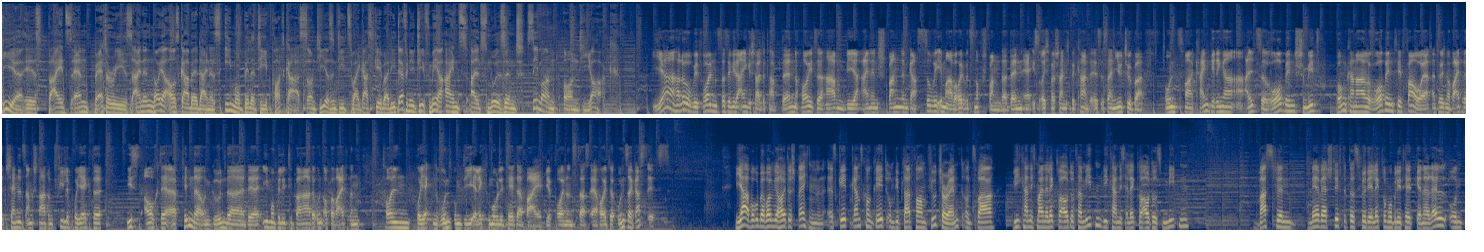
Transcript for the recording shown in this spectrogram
Hier ist Bytes and Batteries, eine neue Ausgabe deines E-Mobility Podcasts. Und hier sind die zwei Gastgeber, die definitiv mehr eins als null sind. Simon und Jörg. Ja, hallo, wir freuen uns, dass ihr wieder eingeschaltet habt, denn heute haben wir einen spannenden Gast, so wie immer, aber heute wird es noch spannender, denn er ist euch wahrscheinlich bekannt. Es ist ein YouTuber und zwar kein geringer als Robin Schmidt vom Kanal Robin TV. Er hat natürlich noch weitere Channels am Start und viele Projekte. Ist auch der Erfinder und Gründer der E-Mobility Parade und auch bei weiteren tollen Projekten rund um die Elektromobilität dabei. Wir freuen uns, dass er heute unser Gast ist. Ja, worüber wollen wir heute sprechen? Es geht ganz konkret um die Plattform FutureRent und zwar, wie kann ich mein Elektroauto vermieten? Wie kann ich Elektroautos mieten? Was für ein Mehrwert stiftet das für die Elektromobilität generell und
